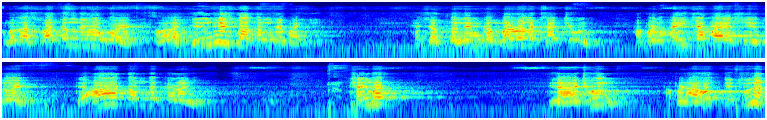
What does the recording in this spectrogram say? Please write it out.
आम्हाला स्वातंत्र्य नकोय. आम्हाला हिंदवी स्वातंत्र्य पाहिजे. ह्याच्यातलं नेमकं मर्व लक्षात ठेवून आपण आईच्या पायाशी येतोय. ते आत अंधकरणाने क्षणभर तिला आठवून आपण आहोत तिथूनच.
